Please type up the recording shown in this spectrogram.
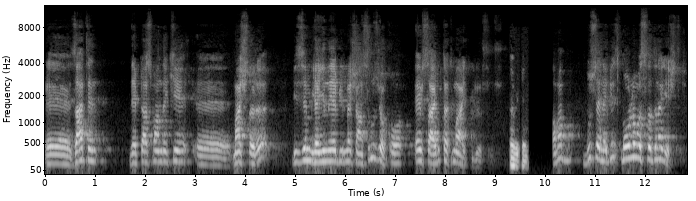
E, zaten deplasmandaki e, maçları bizim yayınlayabilme şansımız yok. O ev sahibi takıma ait biliyorsunuz. Tabii ki. Ama bu sene biz Bornova Stadı'na geçtik.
